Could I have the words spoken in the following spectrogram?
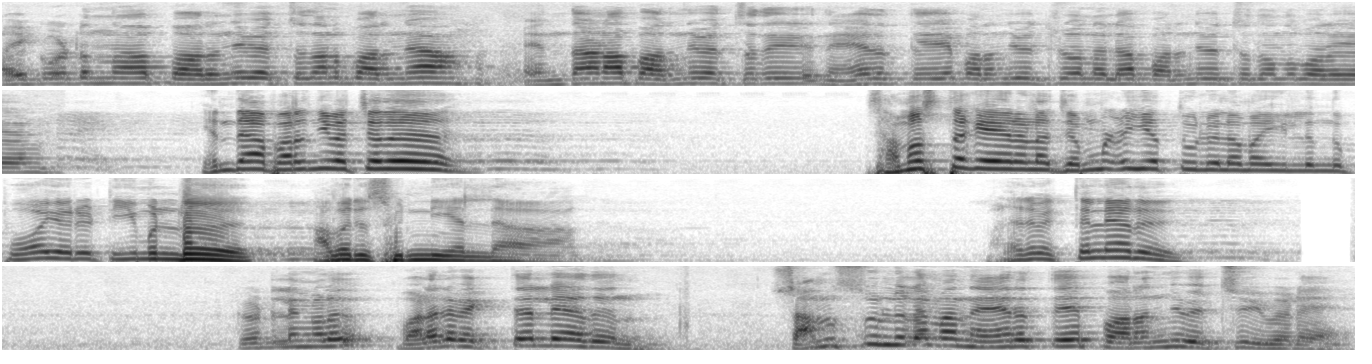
ആയിക്കോട്ടെ എന്നാ പറഞ്ഞു വെച്ചതാണ് പറഞ്ഞ. എന്താണ് പറഞ്ഞു വെച്ചത്? നേരത്തെ പറഞ്ഞു വെച്ചു എന്നല്ല പറഞ്ഞു വെച്ചതെന്ന് പറയാം. എന്താ പറഞ്ഞു വെച്ചത്? സമസ്ത കേരള ജമ്മയത്തുലമയിൽ നിന്ന് പോയൊരു ടീമുണ്ട്. അവർ സുന്നിയല്ല. വളരെ വ്യക്തല്ലേ അത്? കേട്ടില്ല നിങ്ങൾ? വളരെ വ്യക്തമല്ലേ അത്? ഷംസുലുലമ നേരത്തെ പറഞ്ഞു വെച്ചു ഇവിടെ.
